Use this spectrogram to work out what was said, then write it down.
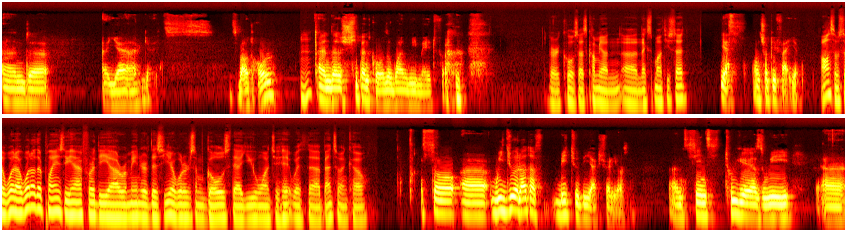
And uh, uh, yeah, it's it's about all. Mm-hmm. And uh, Ship and Co, the one we made for. Very cool. So that's coming out uh, next month. You said. Yes, on Shopify. Yeah. Awesome. So, what uh, what other plans do you have for the uh, remainder of this year? What are some goals that you want to hit with uh, Bento and Co? So, uh, we do a lot of B two B actually also. And since two years, we uh,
